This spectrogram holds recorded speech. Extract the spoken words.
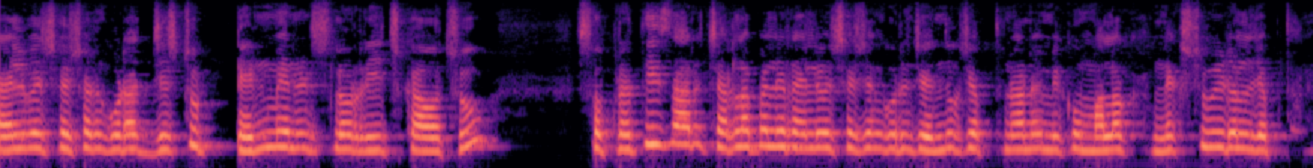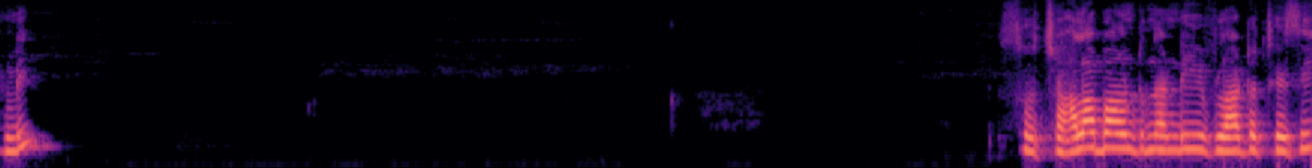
రైల్వే స్టేషన్ కూడా జస్ట్ టెన్ మినిట్స్లో రీచ్ కావచ్చు. సో ప్రతిసారి చర్లపల్లి రైల్వే స్టేషన్ గురించి ఎందుకు చెప్తున్నానో మీకు మళ్ళీ నెక్స్ట్ వీడియోలో చెప్తానండి. సో చాలా బాగుంటుందండి ఈ ఫ్లాట్ వచ్చేసి.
